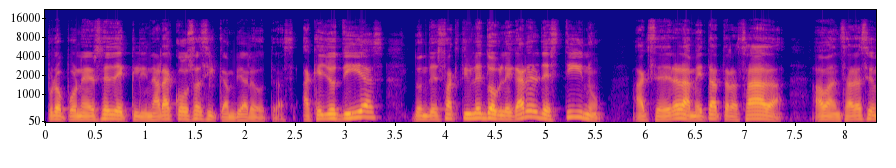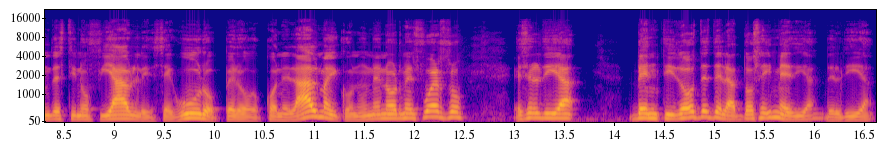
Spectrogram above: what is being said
proponerse declinar a cosas y cambiar otras. Aquellos días donde es factible doblegar el destino, acceder a la meta trazada, avanzar hacia un destino fiable, seguro, pero con el alma y con un enorme esfuerzo, es el día 22 desde las 12 y media del día,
